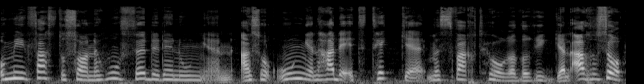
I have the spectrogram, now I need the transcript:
Och min faster sa när hon födde den ungen, alltså ungen hade ett täcke med svart hår över ryggen. Alltså så,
